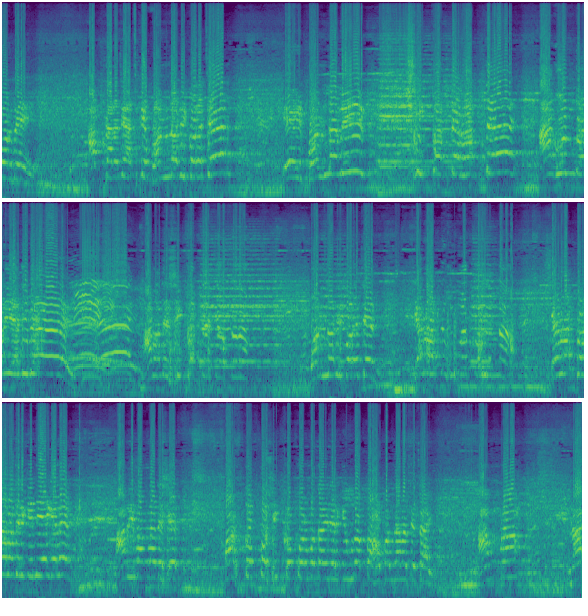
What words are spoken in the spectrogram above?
করবে? আপনারা যে আজকে বন্ডামি করেছেন, এই বন্ডামি শিক্ষকদের রক্তে আগুন ধরিয়ে দিবে। আমাদের শিক্ষকদেরকে আপনারা বন্ডামি করেছেন, কেন আপনি করলেন না? কেন আপনারা আমাদেরকে নিয়ে গেলেন? আমি বাংলাদেশের বাস্তব্য শিক্ষক কর্মচারীদেরকে উন্নত আহ্বান জানাতে চাই। আমরা না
